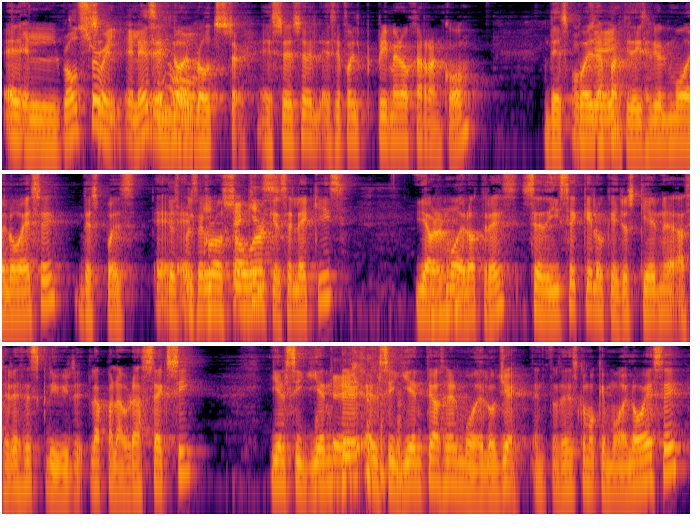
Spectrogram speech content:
¿El, Roadster? el, S? no, el Roadster. Ese, ese fue el primero que arrancó. Después, a partir de ahí salió el modelo S. Después, eh, el, crossover, que es el X. Y ahora el modelo 3. Se dice que lo que ellos quieren hacer es escribir la palabra sexy. Y el siguiente, el siguiente va a ser el modelo Y. Entonces, es como que modelo S.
